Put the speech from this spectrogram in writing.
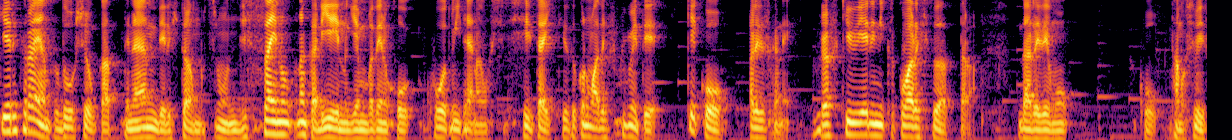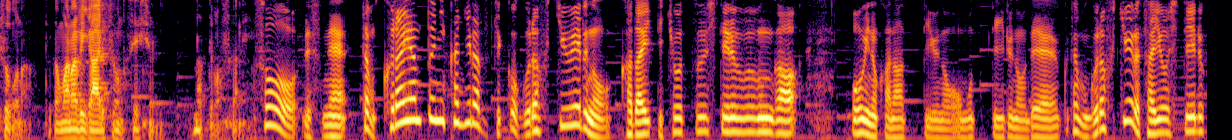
PL クライアントどうしようかって悩んでる人はもちろん実際のなんかリレーの現場でのコードみたいなのを知りたいっていうところまで含めて結構あれですかね、グラフ QL に関わる人だったら誰でもこう楽しめそうなとか学びがありそうなセッションになってますかね。そうですね。多分クライアントに限らず結構グラフ QL の課題って共通している部分が多いのかなっていうのを思っているので、多分グラフ QL 採用している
